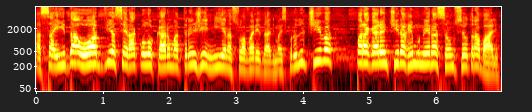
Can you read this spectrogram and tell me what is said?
a saída óbvia será colocar uma transgenia na sua variedade mais produtiva para garantir a remuneração do seu trabalho.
